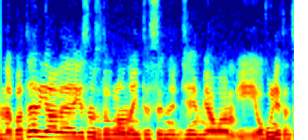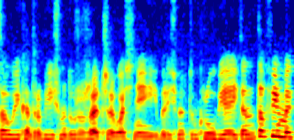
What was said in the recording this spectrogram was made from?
na baterię, ale jestem zadowolona, intensywny dzień miałam i ogólnie ten cały weekend robiliśmy dużo rzeczy właśnie i byliśmy w tym klubie i ten, ten filmik,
